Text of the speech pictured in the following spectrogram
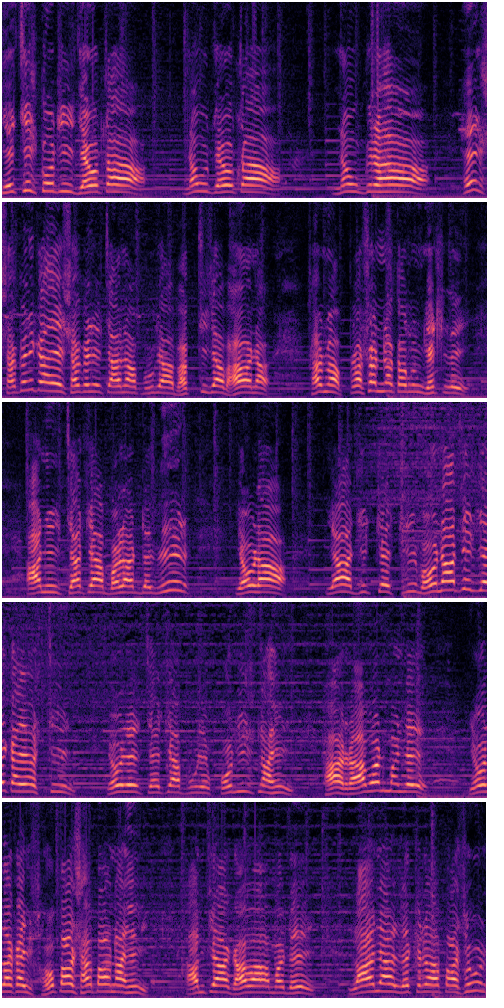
तेहतीस कोटी देवता नऊ देवता नऊ ग्रह हे सगळे काय सगळे त्यांना पूजा भक्तीच्या भावानं सर्व प्रसन्न करून घेतले. आणि त्याच्या बलाढ्यवीर एवढा या जितके त्रिभुवनातील जे काही असतील एवढे त्याच्या पुढे कोणीच नाही. हा रावण म्हणजे एवढा काही सोपा सापा नाही. आमच्या गावामध्ये लहान्या लेकरापासून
